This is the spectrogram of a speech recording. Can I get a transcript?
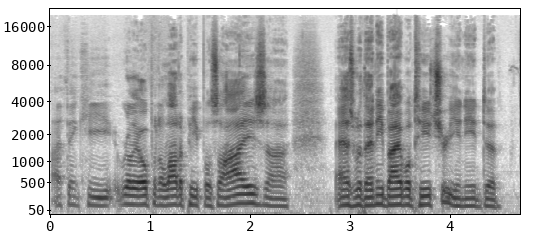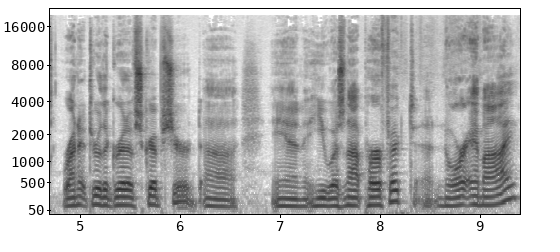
I think he really opened a lot of people's eyes. Uh, as with any Bible teacher, you need to run it through the grid of Scripture. Uh, and he was not perfect, uh, nor am I.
